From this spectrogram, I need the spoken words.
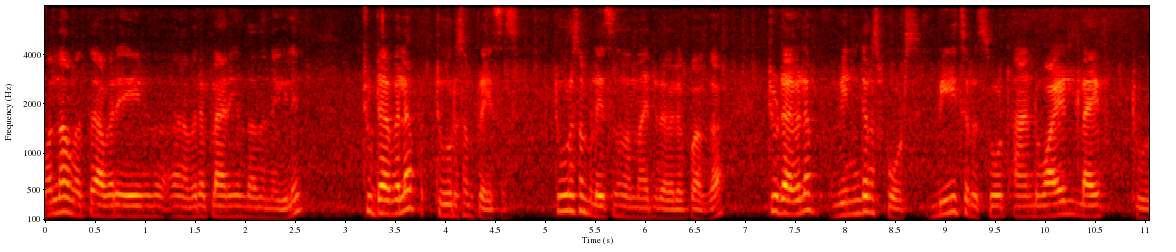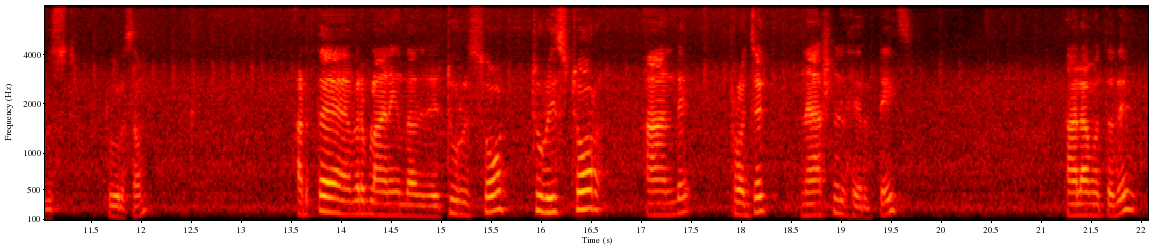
ഒന്നാമത്തെ അവർ എയിം അവരെ പ്ലാനിങ് എന്താണെന്നുണ്ടെങ്കിൽ to develop tourism places tourism places നന്നായിട്ട് ഡെവലപ്പ് ആക്കുക. To develop winter sports beach resort and wildlife tourist tourism അടുത്ത അവരുടെ പ്ലാനിങ് എന്താണെന്ന് to resort to restore and project national heritage നാലാമത്തത്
